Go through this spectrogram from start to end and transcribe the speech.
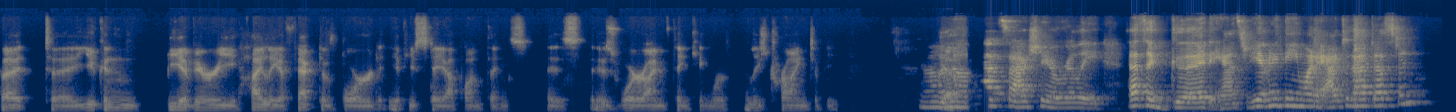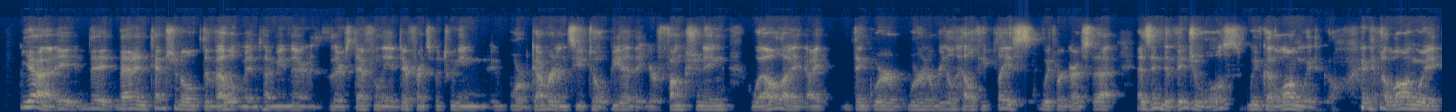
But uh, you can be a very highly effective board if you stay up on things, is, is where I'm thinking we're at least trying to be. Oh, yeah. no, that's actually a really that's a good answer. Do you have anything you want to add to that, Dustin? Yeah, it, the, that intentional development. I mean, there's there's definitely a difference between board governance utopia that you're functioning well. I, I think we're we're in a real healthy place with regards to that. As individuals, we've got a long way to go. a long way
